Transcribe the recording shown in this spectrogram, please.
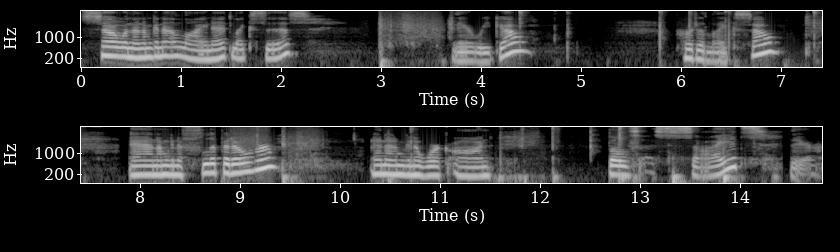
So, and then I'm going to align it like this. There we go. Put it like so and I'm going to flip it over and I'm going to work on both sides. There.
